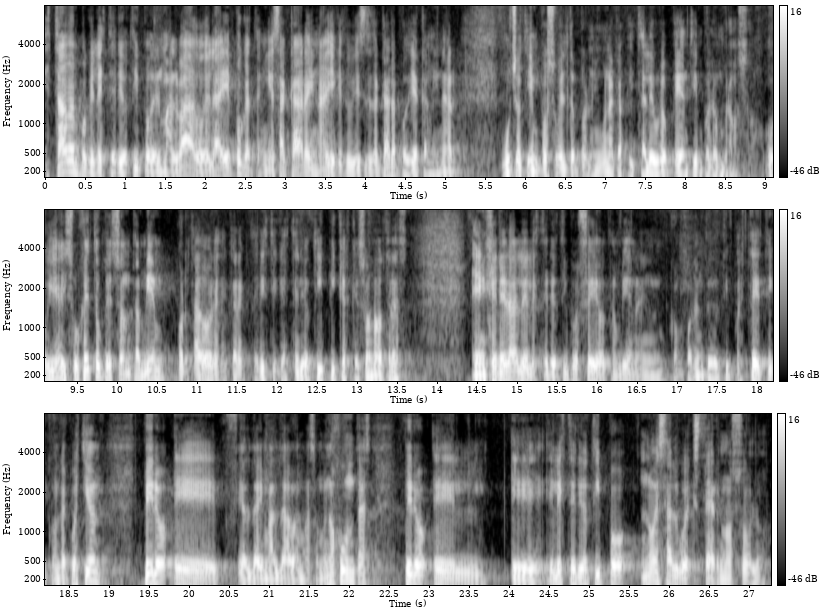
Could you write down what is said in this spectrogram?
Estaban porque el estereotipo del malvado de la época tenía esa cara y nadie que tuviese esa cara podía caminar mucho tiempo suelto por ninguna capital europea en tiempo lombroso. Hoy hay sujetos que son también portadores de características estereotípicas, que son otras. En general el estereotipo es feo, también hay un componente de tipo estético en la cuestión, pero eh, fealdad y maldad van más o menos juntas, pero el, eh, el estereotipo no es algo externo solo,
